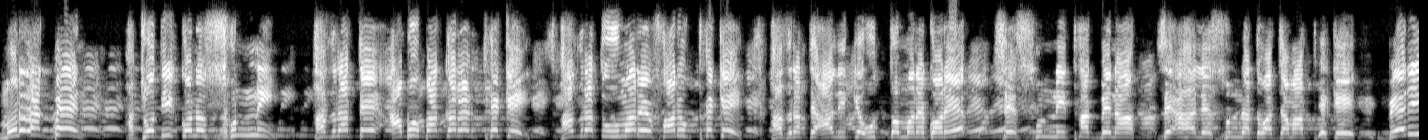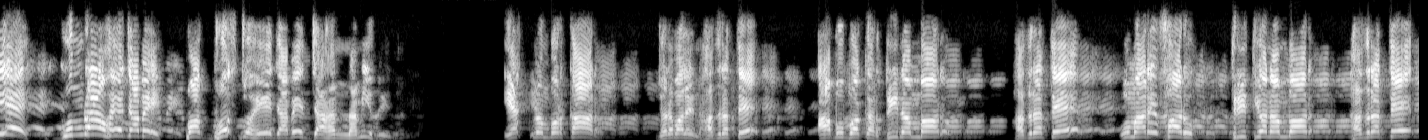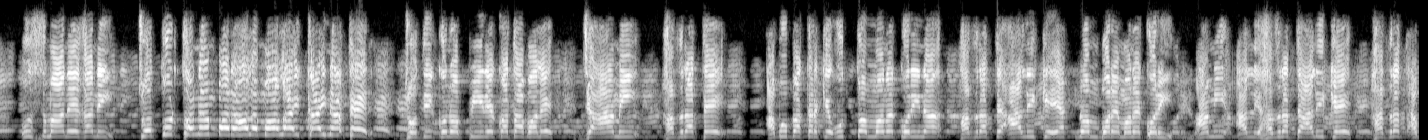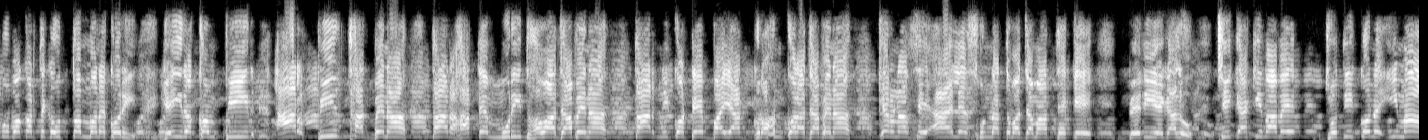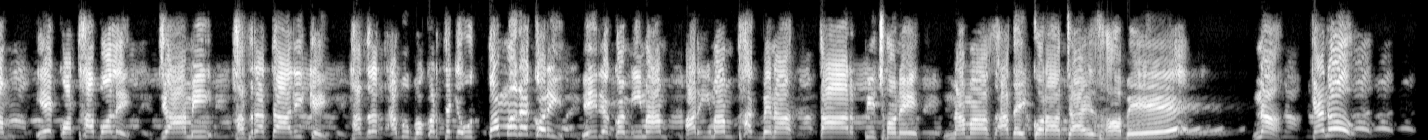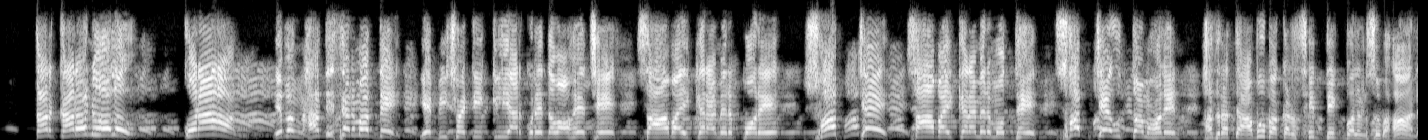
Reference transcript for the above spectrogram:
মনে রাখবেন, যদি কোন সুন্নি হজরতে আবু বাকারের থেকে, হজরত উমারে ফারুক থেকে, হজরতে আলীকে উত্তম মনে করে, সে সুন্নি থাকবে না, সে আহলে সুন্নাত ওয়া জামাত থেকে বেরিয়ে গুমরাহ হয়ে যাবে, পথভ্রষ্ট হয়ে যাবে, জাহান্নামী হয়ে যাবে। এক নম্বর কার? জোরে বলেন, হজরতে আবু বকর, দুই নম্বর, হজরতে উমারে ফারুক, তৃতীয় নম্বর, হজরতে উসমানে গানি, চতুর্থ নম্বর হলো মৌলাই কাইনাতের যদি কোনো পীরে কথা বলে যে আমি হজরতে আবু বাকরকে উত্তম মনে করি না, হজরতে আলীকে এক নম্বরে মনে করি, আমি আলী হজরতে আলীকে হাজরাত আবু বাকর থেকে উত্তম মনে করি, এই রকম পীর আর পীর থাকবে না, তার হাতে মুড়ি ধোয়া যাবে না, তার নিকটে বায়াত গ্রহণ করা যাবে না। কেননা সে আহলে সুন্নাত ওয়া জামাত থেকে বেরিয়ে গেল। ঠিক একইভাবে যদি কোন ইমাম এ কথা বলে যে আমি হজরত আলীকে হজরত আবু বকর থেকে উত্তম মনে করি এই রকম ইমাম আর ইমাম থাকবে না। তার পিছনে নামাজ আদায় করা জায়েজ হবে না। কেন? তার কারণ হলো কোরআন। এবং হাদিসের মধ্যে এ বিষয়টি ক্লিয়ার করে দেওয়া হয়েছে। সাহাবাই কেরামের পরে সবচেয়ে, সাহাবাই কেরামের মধ্যে সবচেয়ে উত্তম হলেন হজরতে আবু বাকর সিদ্দিক বলেন সুবহান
